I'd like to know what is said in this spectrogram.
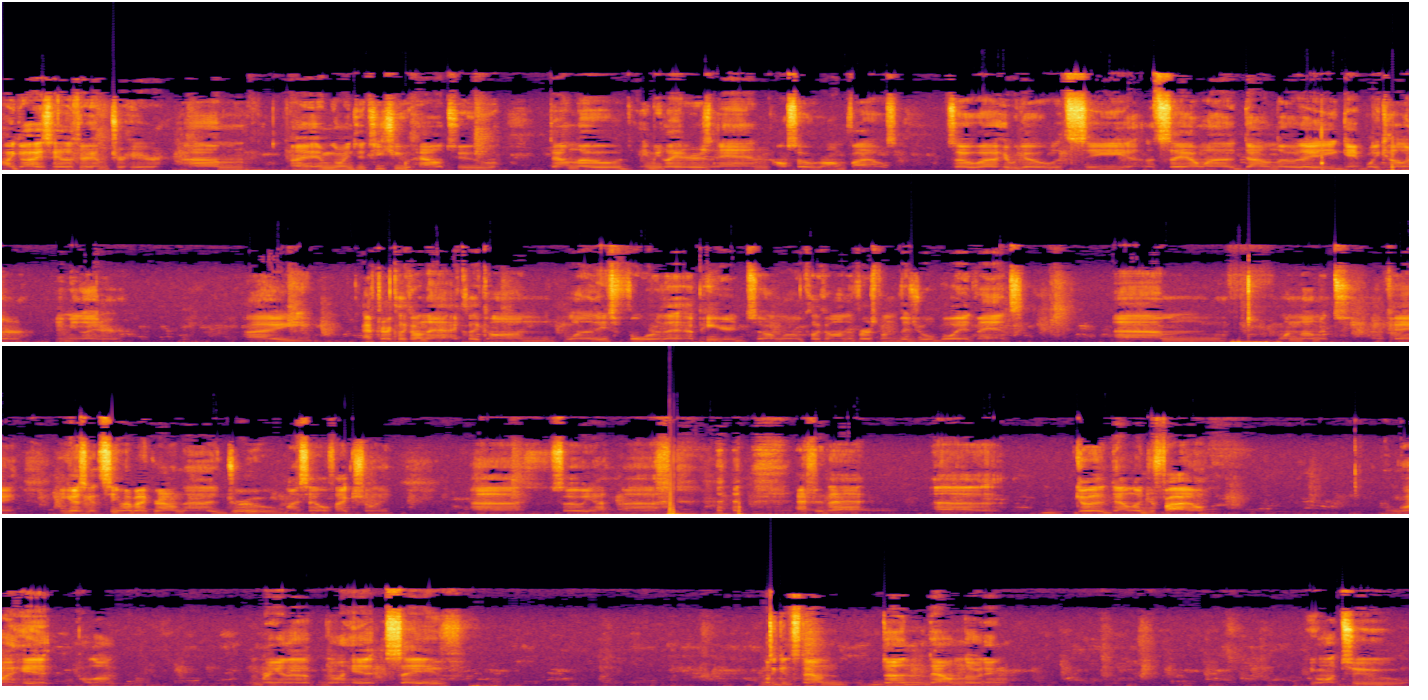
Hi guys, Halo 3 Amateur here. Um, I am going to teach you how to download emulators and also ROM files. So uh, here we go. Let's see. Let's say I want to download a Game Boy Color emulator. I after I click on that, I click on one of these four that appeared. So I'm going to click on the first one, Visual Boy Advance. Um, one moment. Okay. You guys get to see my background. Uh, drew myself, actually. Uh, so, yeah. Uh, after that, uh, go download your file. I'm going to hit, hold on. I'm bringing it up. I'm going to hit save. Once it gets down, done downloading, you want to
